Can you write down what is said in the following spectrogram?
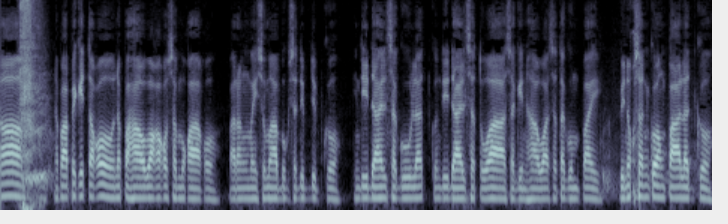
Ah, napapikit ako, napahawak ako sa mukha ko. Parang may sumabog sa dibdib ko. Hindi dahil sa gulat, kundi dahil sa tuwa, sa ginhawa, sa tagumpay. Binuksan ko ang palad ko,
